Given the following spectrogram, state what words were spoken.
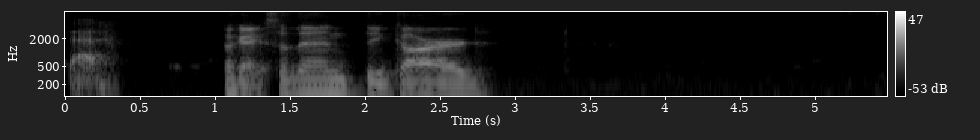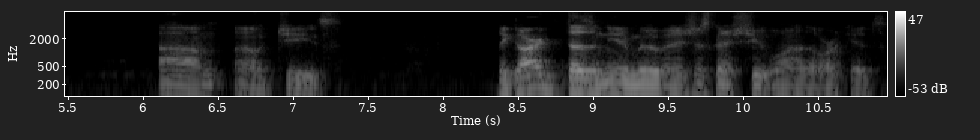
Sad. Okay, so then the guard. Um. Oh, geez. The guard doesn't need to move, and it's just going to shoot one of the orchids.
